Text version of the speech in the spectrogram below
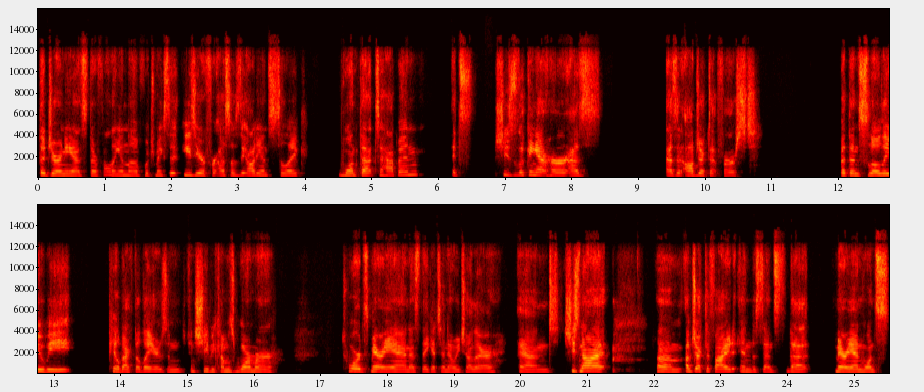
the journey as they're falling in love which makes it easier for us as the audience to like want that to happen. It's she's looking at her as as an object at first, but then slowly we peel back the layers and, and she becomes warmer towards Marianne as they get to know each other. And she's not um, objectified in the sense that Marianne wants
